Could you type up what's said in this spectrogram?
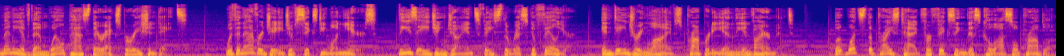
many of them well past their expiration dates. With an average age of 61 years, these aging giants face the risk of failure, endangering lives, property, and the environment. But what's the price tag for fixing this colossal problem?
